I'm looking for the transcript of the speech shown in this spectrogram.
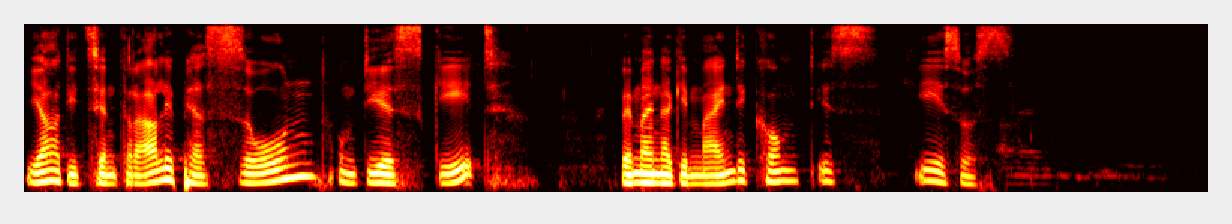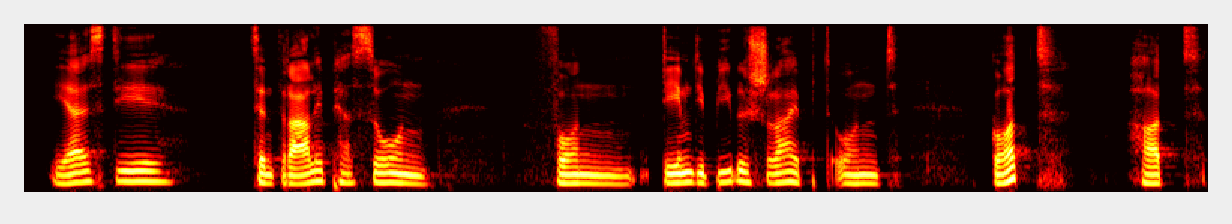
Ja, die zentrale Person, um die es geht, wenn man in einer Gemeinde kommt, ist Jesus. Er ist die zentrale Person, von dem die Bibel schreibt. Und Gott hat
